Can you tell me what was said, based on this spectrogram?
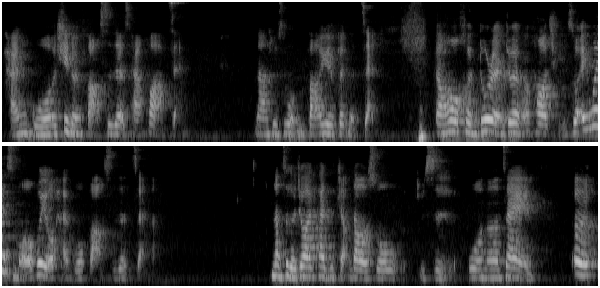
韩国信伦法师的禅画展，那就是我们八月份的展。然后很多人就会很好奇说，哎，为什么会有韩国法师的展啊？那这个就要开始讲到说，就是我呢在二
